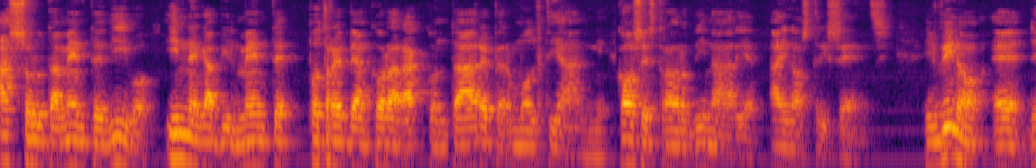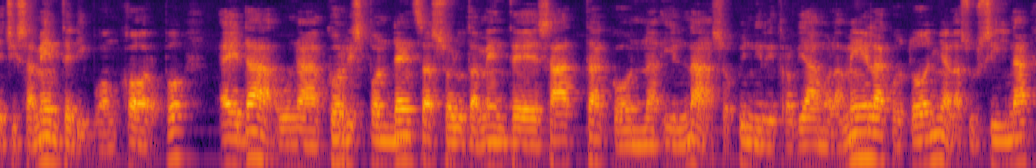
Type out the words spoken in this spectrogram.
assolutamente vivo, innegabilmente potrebbe ancora raccontare per molti anni cose straordinarie ai nostri sensi. Il vino è decisamente di buon corpo ed ha una corrispondenza assolutamente esatta con il naso, quindi ritroviamo la mela, cotogna, la susina,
